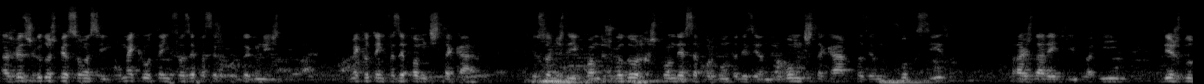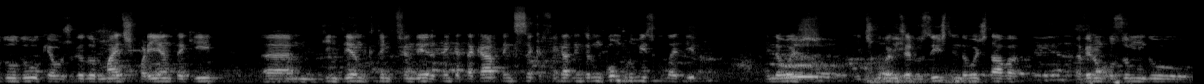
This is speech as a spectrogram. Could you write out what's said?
Às vezes os jogadores pensam assim: como é que eu tenho que fazer para ser o protagonista? Como é que eu tenho que fazer para me destacar? Eu só lhes digo: quando o jogador responde essa pergunta dizendo eu vou me destacar fazendo o que for preciso para ajudar a equipa. E desde o Dudu, que é o jogador mais experiente aqui, um, que entende que tem que defender, tem que atacar, tem que sacrificar, tem que ter um compromisso coletivo. Ainda hoje, e desculpa dizer-vos isto, ainda hoje estava a ver um resumo do,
